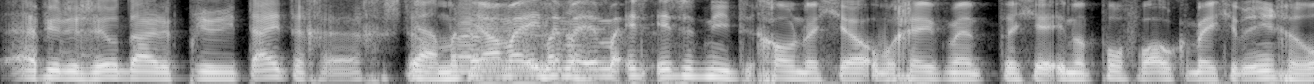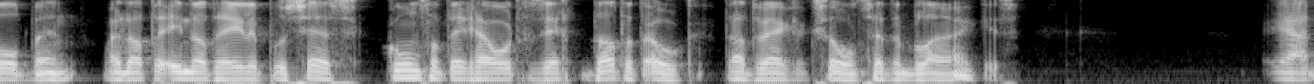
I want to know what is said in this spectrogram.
heb je dus heel duidelijk prioriteiten ge- gesteld. Ja, maar Ja, maar, maar maar, dat- maar is, is het niet gewoon dat je op een gegeven moment dat je in dat profbal ook een beetje erin gerold bent, maar dat er in dat hele proces constant tegen jou wordt gezegd dat het ook daadwerkelijk zo ontzettend belangrijk is? Ja,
